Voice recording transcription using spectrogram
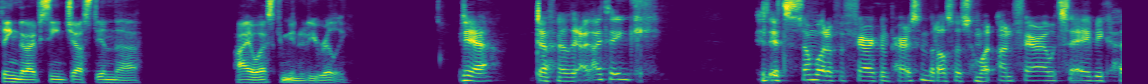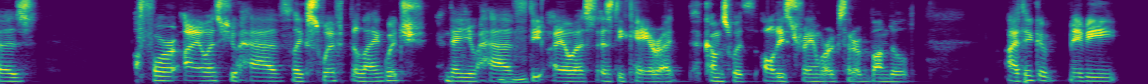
thing that I've seen just in the iOS community really. Yeah, definitely. I, I think it's somewhat of a fair comparison, but also somewhat unfair, I would say, because for iOS you have like Swift, the language, and then you have mm-hmm. the iOS SDK, right? That comes with all these frameworks that are bundled. I think maybe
